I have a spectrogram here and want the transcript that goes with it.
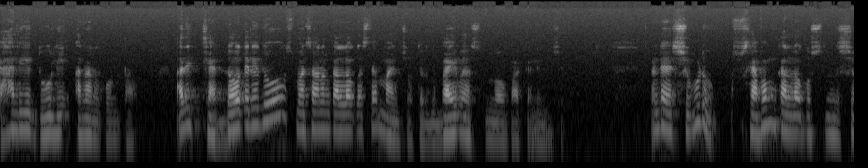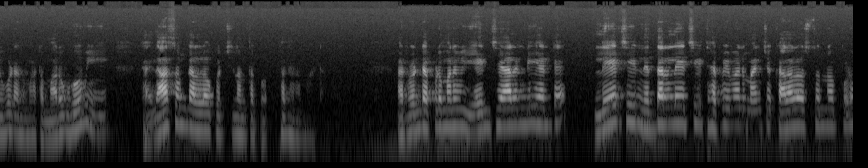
గాలి ధూళి అని అనుకుంటాం. అది చెడ్డో తెలీదు శ్మశానం కల్లోకి వస్తే మంచో తెలీదు భయం వేస్తుంది ఓ పక్క నుంచి. అంటే శివుడు శవం కల్లోకి వస్తుంది శివుడు అనమాట మరుభూమి కైలాసం కల్లోకి వచ్చినంత గొప్పదనమాట అటువంటిప్పుడు మనం ఏం చేయాలండి అంటే లేచి నిద్ర లేచి టపీమని మంచి కళలు వస్తున్నప్పుడు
